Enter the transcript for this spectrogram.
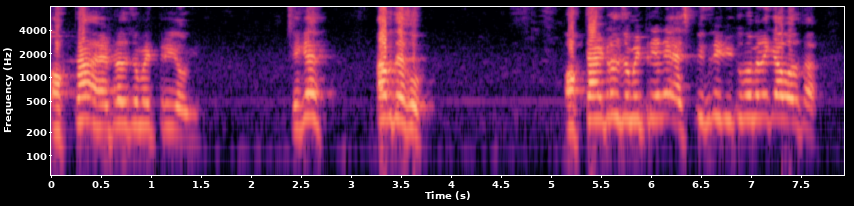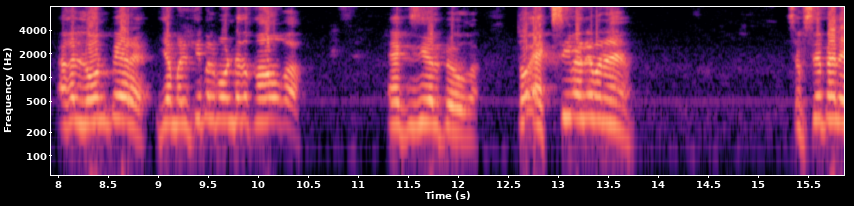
ऑक्टाहेड्रल ज्योमेट्री होगी। ठीक है? अब देखो ऑक्टाहेड्रल ज्योमेट्री यानी sp3d2 में मैंने क्या बोलता? अगर लोन पेयर है या मल्टीपल बॉन्ड है तो कहाँ होगा? एक्सियल पे होगा। तो एक्सी मैंने बनाया। सबसे पहले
